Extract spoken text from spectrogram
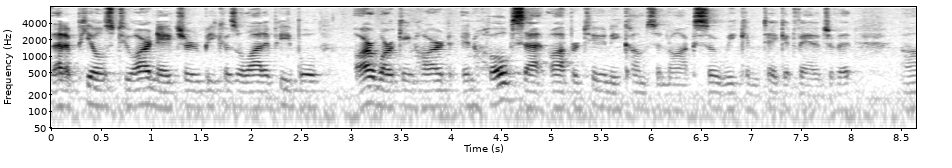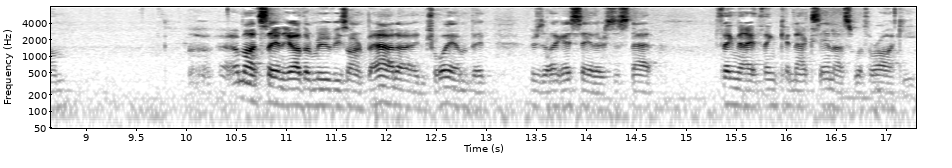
that appeals to our nature because a lot of people are working hard in hopes that opportunity comes and knocks so we can take advantage of it. Um, uh, I'm not saying the other movies aren't bad. I enjoy them, but there's, like I say, there's just that thing that I think connects in us with Rocky.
